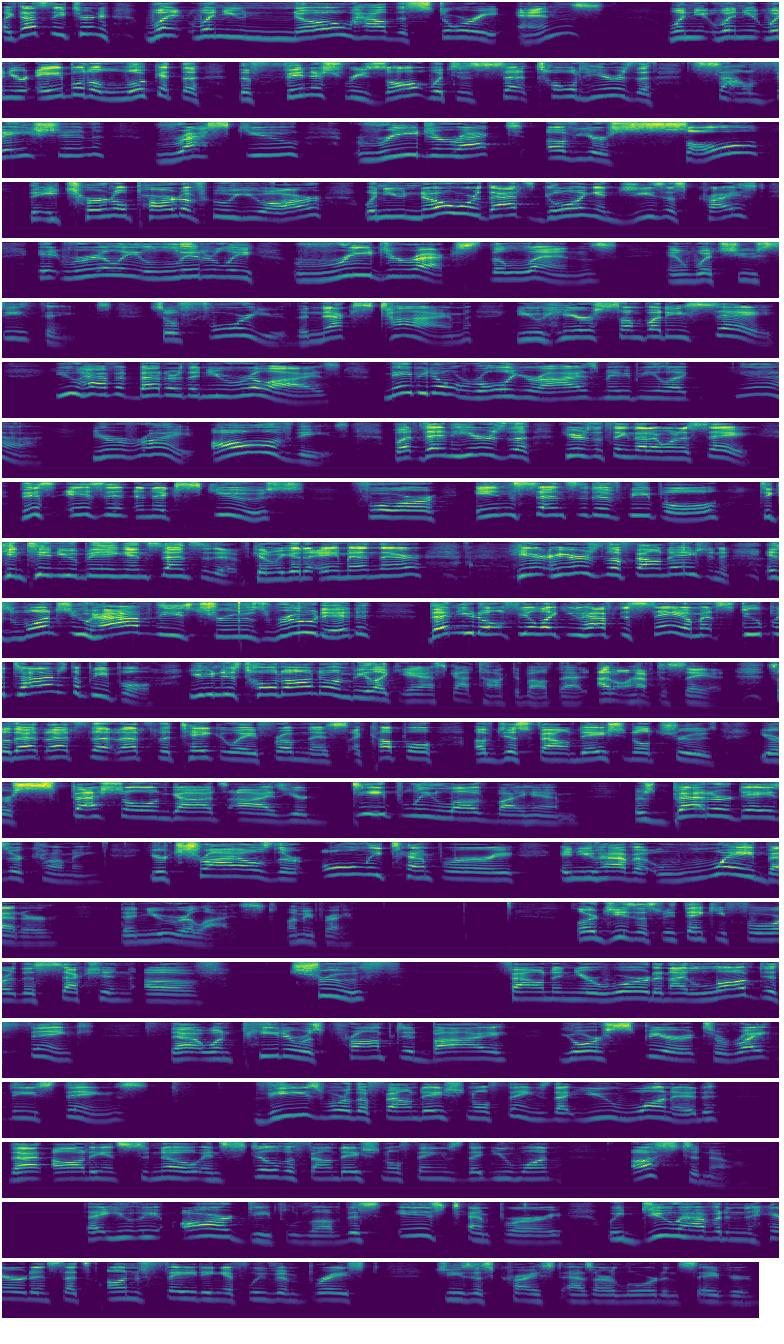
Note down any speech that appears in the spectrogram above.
Like that's the eternity. When when you know how the story ends, when you when you when you're able to look at the the finished result, which is set, told here is the salvation, rescue, redirect of your soul, the eternal part of who you are. When you know where that's going in Jesus Christ, it really literally redirects the lens in which you see things. So, for you, the next time you hear somebody say, you have it better than you realize, maybe don't roll your eyes, maybe be like, yeah, you're right. All of these. But then here's the, here's the thing that I want to say this isn't an excuse for insensitive people to continue being insensitive. Can we get an amen there? Here, here's the foundation is once you have these truths rooted then you don't feel like you have to say them at stupid times to people. You can just hold on to them and be like, yeah, Scott talked about that. I don't have to say it. So that, that's, the, that's the takeaway from this. A couple of just foundational truths. You're special in God's eyes, you're deeply loved by Him. There's better days are coming. Your trials, they're only temporary, and you have it way better than you realized. Let me pray. Lord Jesus, we thank you for this section of truth found in your word. And I love to think that when Peter was prompted by your spirit to write these things, these were the foundational things that you wanted that audience to know, and still the foundational things that you want us to know. That you are deeply loved. This is temporary. We do have an inheritance that's unfading if we've embraced Jesus Christ as our Lord and Savior.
